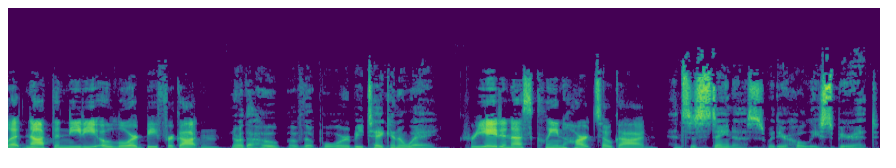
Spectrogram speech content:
Let not the needy, O Lord, be forgotten, nor the hope of the poor be taken away. Create in us clean hearts, O God, and sustain us with your Holy Spirit.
